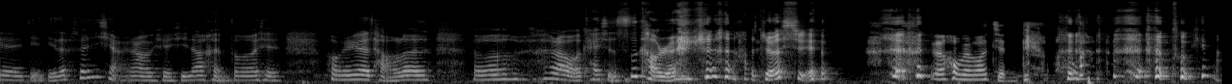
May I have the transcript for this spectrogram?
谢姐姐的分享，让我学习到很多，而且后面越讨论，然后让我开始思考人生，好哲学。那后面要不要剪掉？不要。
